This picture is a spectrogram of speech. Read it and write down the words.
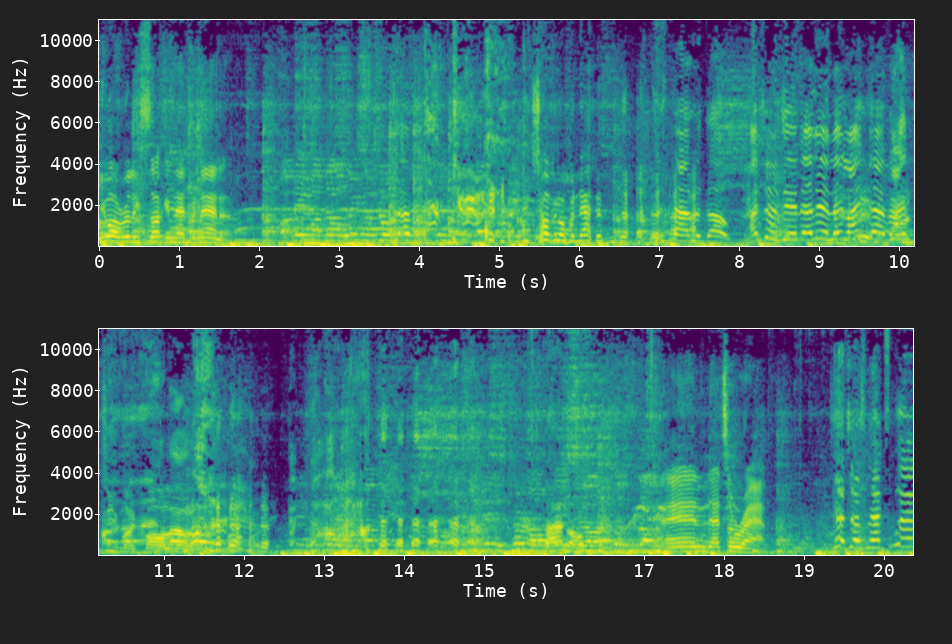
You are really sucking that banana. You choking on bananas. It's time to go. I should have did that in. They like that, Your right? teeth might fall out. and that's a wrap. Catch us next week.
